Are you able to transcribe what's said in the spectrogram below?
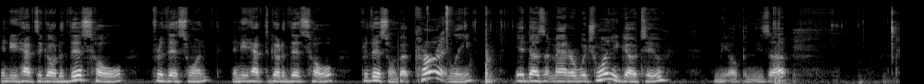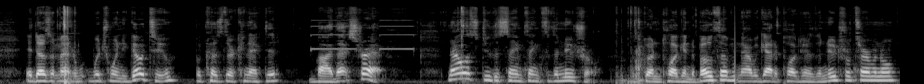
And you'd have to go to this hole for this one, and you'd have to go to this hole for this one. But currently, it doesn't matter which one you go to. Let me open these up. It doesn't matter which one you go to because they're connected by that strap. Now let's do the same thing for the neutral. Let's go ahead and plug into both of them. Now we got it plugged into the neutral terminal.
